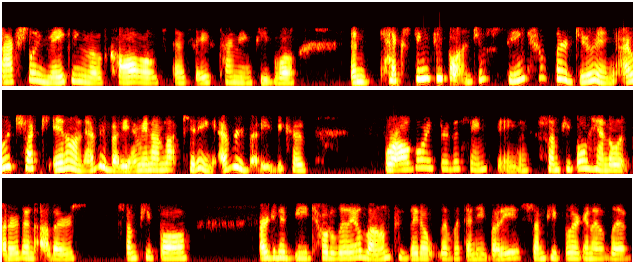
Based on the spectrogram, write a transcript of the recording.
actually making those calls and FaceTiming people and texting people and just seeing how they're doing. I would check in on everybody. I mean, I'm not kidding, everybody, because we're all going through the same thing. Some people handle it better than others. Some people are going to be totally alone because they don't live with anybody. Some people are going to live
